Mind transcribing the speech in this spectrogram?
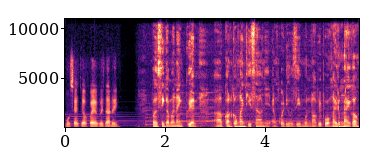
bố sẽ trở về với gia đình Vâng, xin cảm ơn anh Quyền. À, còn Công Anh thì sao nhỉ? Em có điều gì muốn nói với bố ngay lúc này không?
